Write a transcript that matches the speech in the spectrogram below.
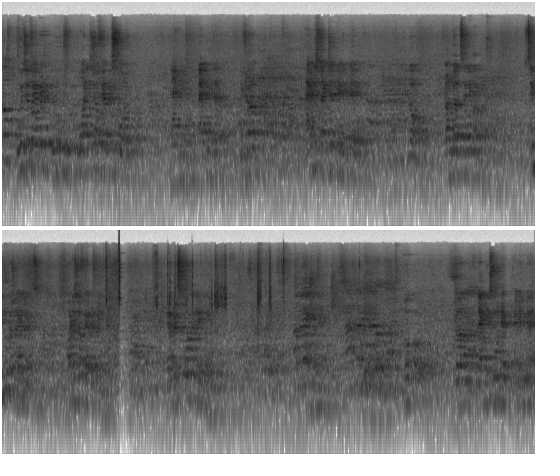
No. Who is your favorite, who, who- what is your favorite sport? Badminton. If your hand is fractured, can you play? No. From girls, anyone? Simple question, I. What is your favorite thing? Favorite sport and anything? Kho-kho. Your leg wounded, can you play?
